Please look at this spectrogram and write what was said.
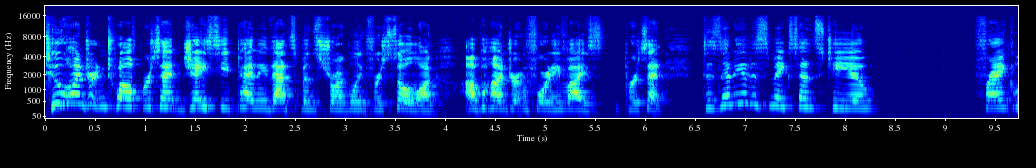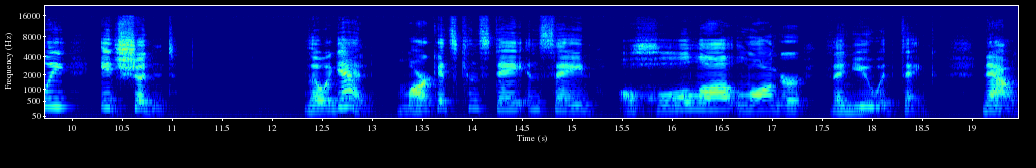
212%. J.C. Penney, that's been struggling for so long, up 145%. Does any of this make sense to you? Frankly, it shouldn't. Though again, markets can stay insane a whole lot longer than you would think. Now,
